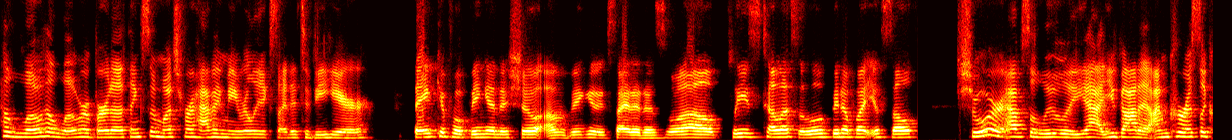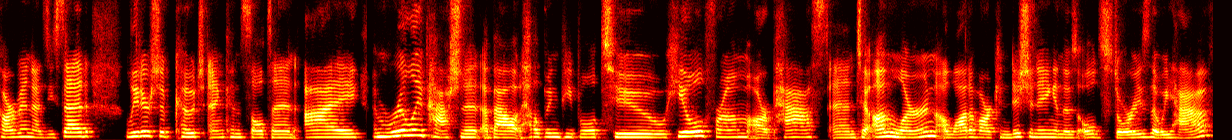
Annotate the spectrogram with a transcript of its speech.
Hello, hello, Roberta. Thanks so much for having me. Really excited to be here. Thank you for being on the show. I'm being excited as well. Please tell us a little bit about yourself. Sure, absolutely. Yeah, you got it. I'm Carissa Karban, as you said, leadership coach and consultant. I am really passionate about helping people to heal from our past and to unlearn a lot of our conditioning and those old stories that we have.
